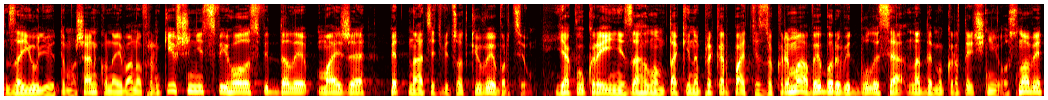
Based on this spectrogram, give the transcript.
За Юлію Тимошенко на Івано-Франківщині свій голос віддали майже 15% виборців. Як в Україні загалом, так і на Прикарпатті. Зокрема, вибори відбулися на демократичній основі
